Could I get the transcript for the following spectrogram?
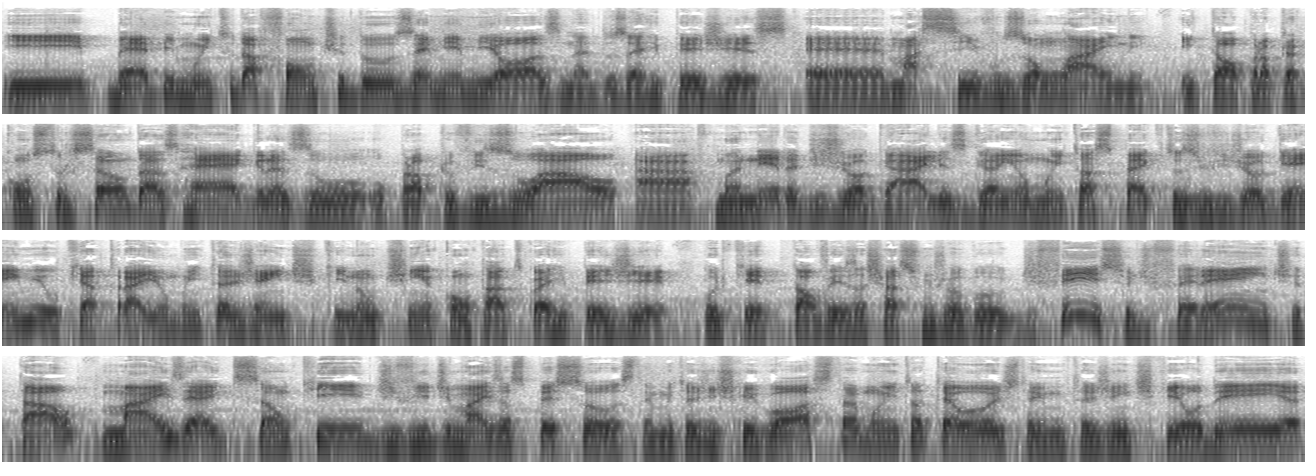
e bebe muito da fonte dos MMOs, né, dos RPGs é, massivos online. Então a própria construção das regras, o, o próprio visual, a maneira de jogar, eles ganham muito aspectos de videogame, o que atraiu muita gente que não tinha contato com RPG, porque talvez achasse um jogo difícil, diferente e tal, mas é edição que divide mais as pessoas. Tem muita gente que gosta muito até hoje, tem muita gente que odeia,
